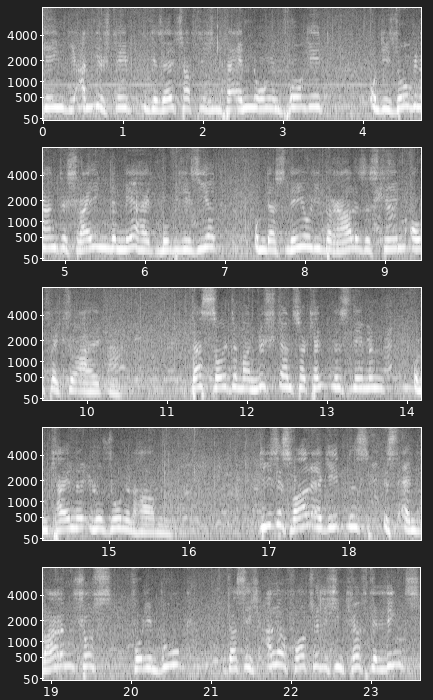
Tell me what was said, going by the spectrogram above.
gegen die angestrebten gesellschaftlichen Veränderungen vorgeht und die sogenannte schweigende Mehrheit mobilisiert, um das neoliberale System aufrechtzuerhalten. Das sollte man nüchtern zur Kenntnis nehmen und keine Illusionen haben. Dieses Wahlergebnis ist ein Warnschuss vor dem Bug, dass sich alle fortschrittlichen Kräfte links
